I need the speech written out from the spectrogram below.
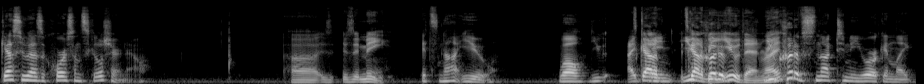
guess who has a course on Skillshare now? Uh, is, is it me? It's not you. Well, you. I gotta- mean, it's gotta be you then, right? You could have snuck to New York and like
